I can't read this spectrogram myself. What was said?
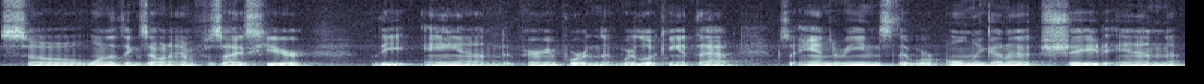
so one of the things I want to emphasize here the and, very important that we're looking at that. So and means that we're only going to shade in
